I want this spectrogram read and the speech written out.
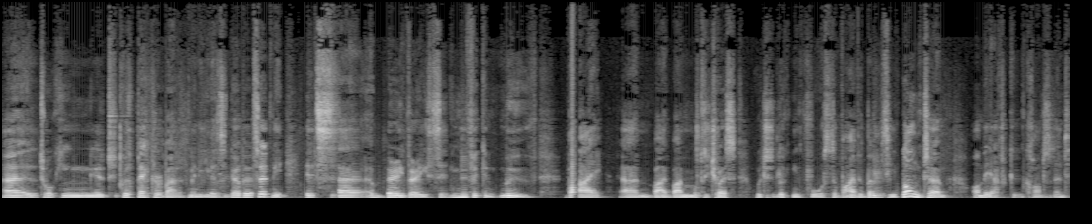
uh, talking to Chris Becker about it many years ago, but certainly it's uh, a very, very significant move by um, by, by MultiChoice, which is looking for survivability long term on the African continent.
